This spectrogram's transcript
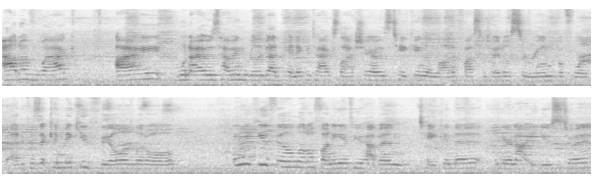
out of whack. I, when I was having really bad panic attacks last year, I was taking a lot of phosphatidylserine before bed because it can make you feel a little, it make you feel a little funny if you haven't taken it and you're not used to it.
